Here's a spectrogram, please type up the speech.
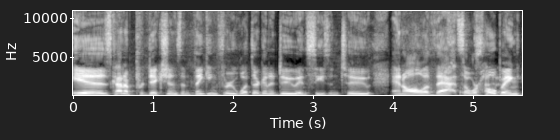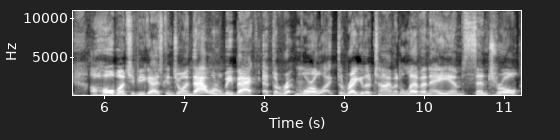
is kind of predictions and thinking through what they're going to do in season two and all of that. So, we're hoping a whole bunch of you guys can join. That one will be back at the re- more like the regular time at 11 a.m central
